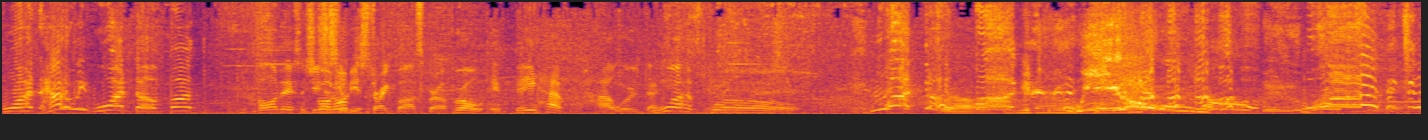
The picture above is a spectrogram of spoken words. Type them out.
What? How do we? What the fuck? All this and she's Bro, just gonna be a strike boss, bro. Bro, if they have powers that. What, bro? What the Bro. fuck? No. What?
